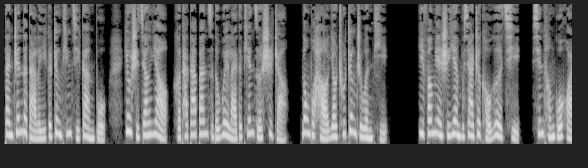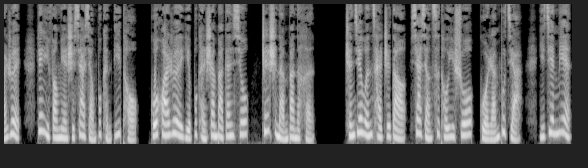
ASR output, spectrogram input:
但真的打了一个正厅级干部，又是将要和他搭班子的未来的天泽市长，弄不好要出政治问题。一方面是咽不下这口恶气，心疼国华瑞；另一方面是夏想不肯低头，国华瑞也不肯善罢甘休，真是难办的很。陈杰文才知道夏想刺头一说，果然不假。一见面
